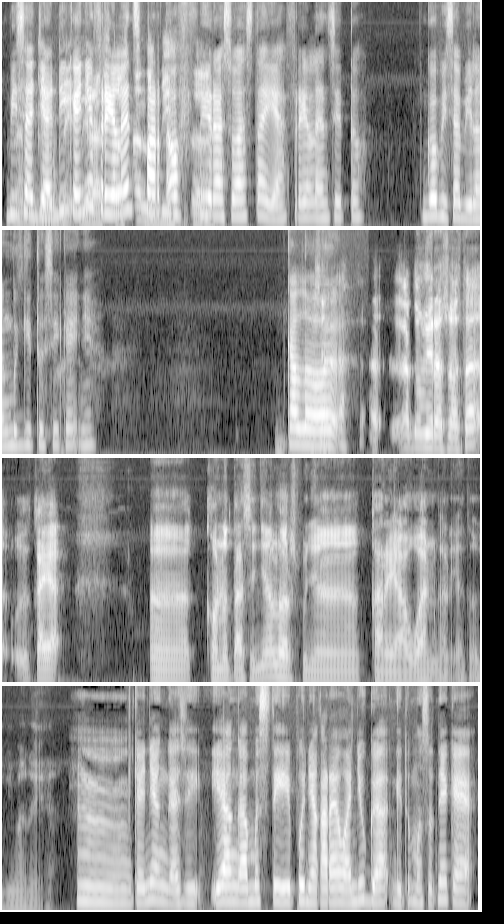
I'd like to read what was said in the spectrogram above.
Bisa mungkin jadi kayaknya freelance part of ke- wira swasta ya, freelance itu. Gue bisa bilang begitu sih kayaknya. Kalau atau wira swasta kayak eh, konotasinya lu harus punya karyawan kali atau gimana ya Hmm, kayaknya enggak sih. Ya nggak mesti punya karyawan juga gitu. Maksudnya kayak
